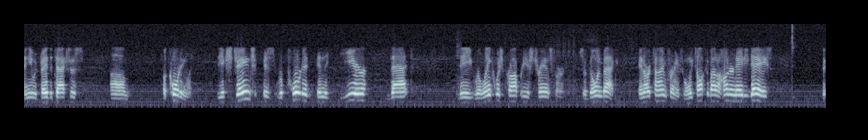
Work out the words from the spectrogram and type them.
and you would pay the taxes um, accordingly. The exchange is reported in the year that the relinquished property is transferred. So going back in our time frames, when we talk about 180 days, the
